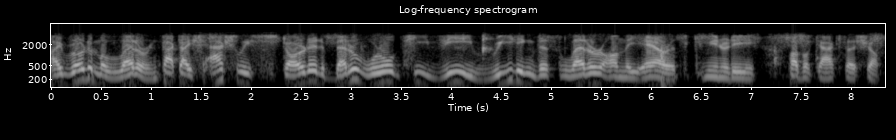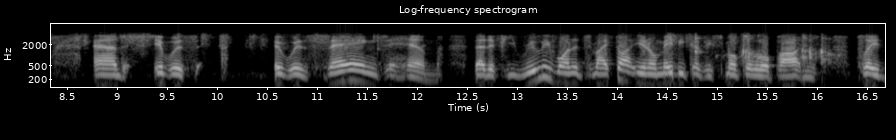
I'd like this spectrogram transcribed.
I wrote him a letter. In fact, I actually started Better World TV reading this letter on the air. It's a community public access show. And it was it was saying to him that if he really wanted to I thought, you know, maybe because he smoked a little pot and played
